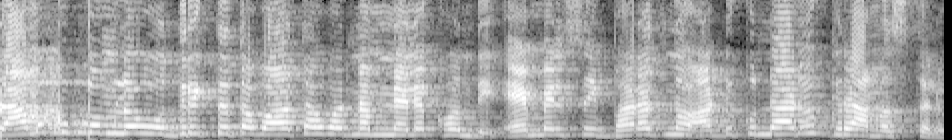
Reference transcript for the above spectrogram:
రామకుప్పంలో ఉద్రిక్తత వాతావరణం నెలకొంది. ఎమ్మెల్సీ భరత్ను అడ్డుకున్నారు గ్రామస్తులు.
